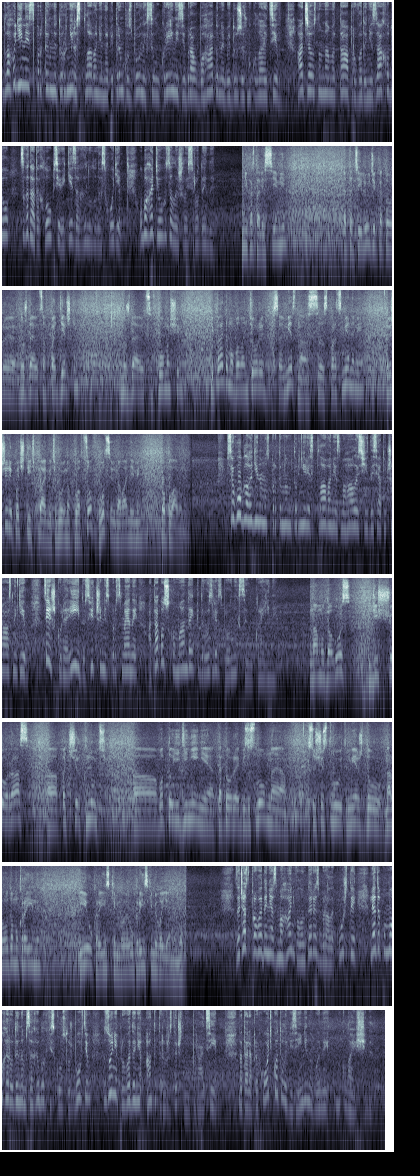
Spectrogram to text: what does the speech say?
Благодійний спортивний турнір з плавання на підтримку Збройних сил України зібрав багато небайдужих миколаївців. Адже основна мета проведення заходу – згадати хлопців, які загинули на Сході. У багатьох залишились родини. У них остались семьи. Это те люди, которые нуждаются в поддержке, нуждаются в помощи. И поэтому волонтеры совместно с спортсменами решили почтить память воинов-пловцов вот соревнованиями по плаванию. Всього у благодійному спортивному турнірі з плавання змагались 60 учасників. Це і школярі, і досвідчені спортсмени, а також команда і підрозділів Збройних сил України. Нам удалось еще раз э, подчеркнуть э, вот то единение, которое, безусловно, существует между народом Украины и украинским, украинскими военными. За час проведення змагань волонтери збирали кошти для допомоги родинам загиблих військовослужбовців в зоні проведення антитерористичної операції. Наталя Приходько, телевізійні новини Миколаївщини.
